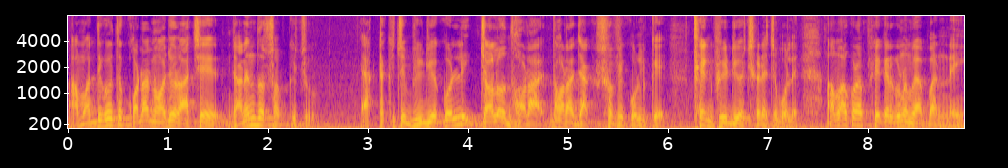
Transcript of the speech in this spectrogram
আমার দিকেও তো কড়া নজর আছে জানেন তো সব কিছু একটা কিছু ভিডিও করলেই চলো ধরা ধরা যাক শফিকুলকে। ফেক ভিডিও ছেড়েছে বলে। আমার কোনো ফেকের কোনো ব্যাপার নেই।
